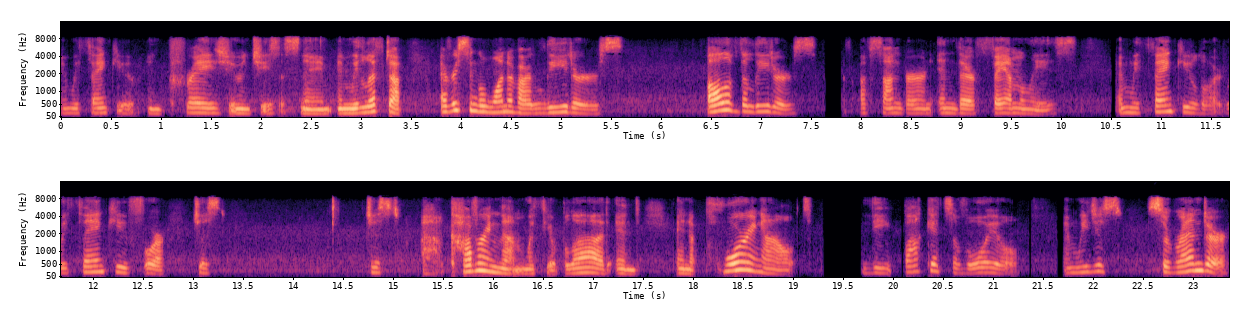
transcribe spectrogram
And we thank you and praise you in Jesus' name. And we lift up every single one of our leaders, all of the leaders of Sunburn and their families. And we thank you, Lord. We thank you for just just uh, covering them with your blood and and pouring out the buckets of oil and we just surrender.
